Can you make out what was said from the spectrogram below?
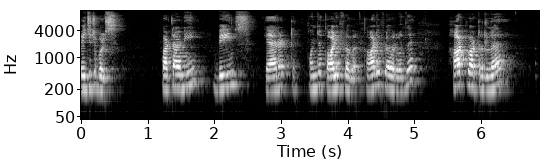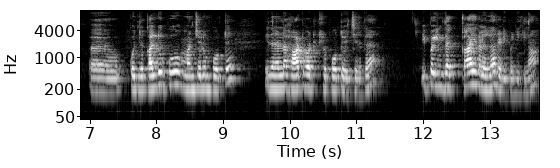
வெஜிடபிள்ஸ் பட்டாணி பீன்ஸ் கேரட் கொஞ்சம் காலிஃப்ளவர் காலிஃப்ளவர் வந்து ஹாட் வாட்டரில் கொஞ்சம் கல்லுப்பு மஞ்சளும் போட்டு இதை நல்லா ஹாட் வாட்டரில் போட்டு வச்சுருக்கேன். இப்போ இந்த காய்களெல்லாம் ரெடி பண்ணிக்கலாம்.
